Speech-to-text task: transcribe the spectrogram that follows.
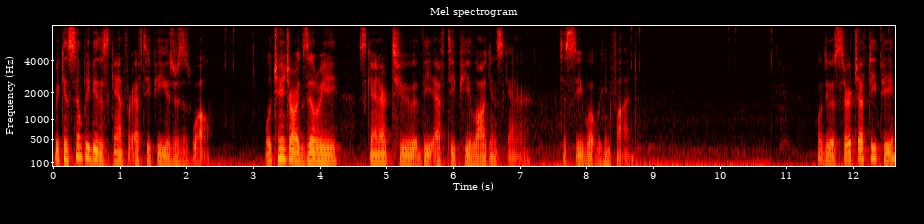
We can simply do the scan for FTP users as well. We'll change our auxiliary scanner to the FTP login scanner to see what we can find. We'll do a search FTP.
